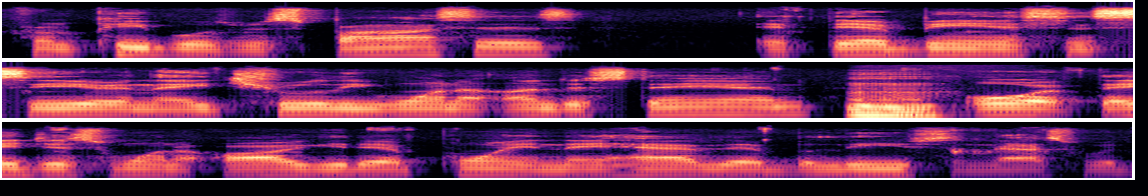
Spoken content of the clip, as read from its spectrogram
from people's responses if they're being sincere and they truly want to understand, Mhm. or if they just want to argue their point and they have their beliefs and that's what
